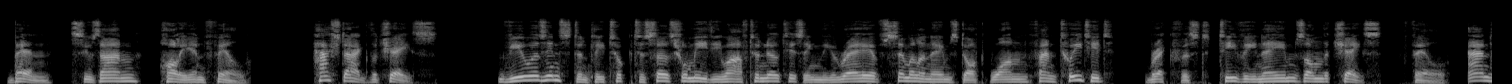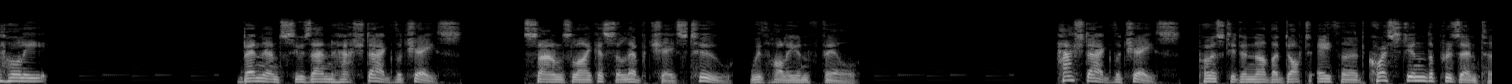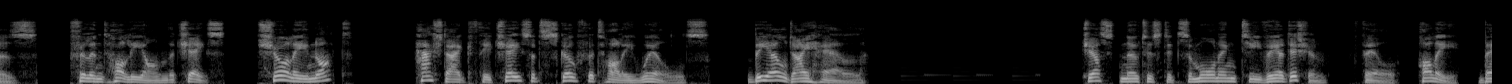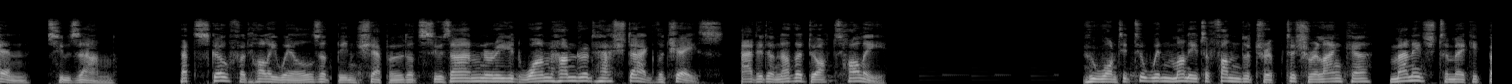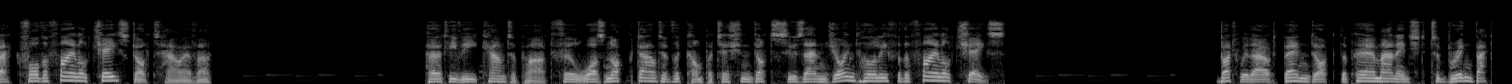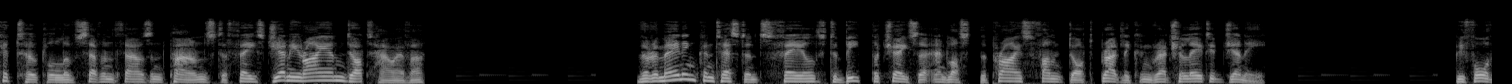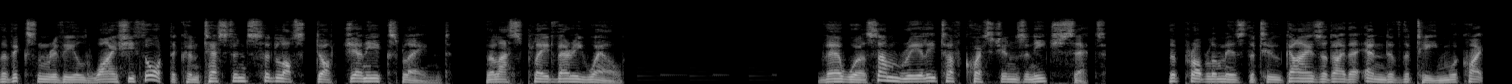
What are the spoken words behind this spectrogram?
Ben, Suzanne, Holly and Phil. Hashtag the chase. Viewers instantly took to social media after noticing the array of similar names. One fan tweeted, Breakfast TV names on the chase, Phil, and Holly. Ben and Suzanne hashtag the chase. Sounds like a celeb chase too, with Holly and Phil. Hashtag the chase, posted another. A third questioned the presenters, Phil and Holly on the chase, surely not? Hashtag the chase at Schofield Holly Wills. BL die hell. Just noticed it's a morning TV edition, Phil, Holly, Ben, Suzanne. At Holly Wills at Ben Shepherd at Suzanne Reid 100 hashtag the chase, added another dot Holly. Who wanted to win money to fund a trip to Sri Lanka, managed to make it back for the final chase. However, her TV counterpart Phil was knocked out of the competition. Suzanne joined Holly for the final chase. But without Ben. The pair managed to bring back a total of £7,000 to face Jenny Ryan. However, the remaining contestants failed to beat the chaser and lost the prize fund. Bradley congratulated Jenny. Before the vixen revealed why she thought the contestants had lost. Jenny explained, the lass played very well. There were some really tough questions in each set. The problem is the two guys at either end of the team were quite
